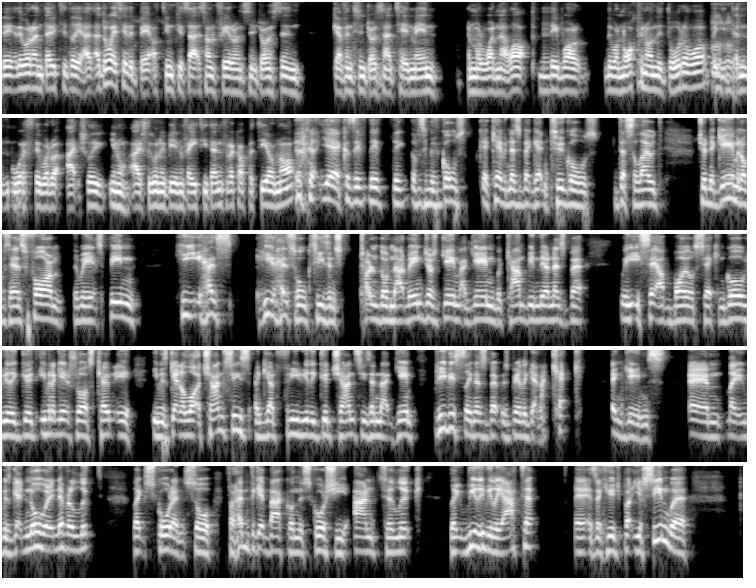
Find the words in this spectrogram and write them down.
they, they were undoubtedly. I, I don't want to say the better team because that's unfair on St Johnstone. Given St Johnstone had ten men and were one 0 up, they were they were knocking on the door a lot, but you Mhm. didn't know if they were actually you know actually going to be invited in for a cup of tea or not. yeah, because they, they, they obviously with goals, Kevin Nisbet getting two goals disallowed during the game, and obviously his form, the way it's been, he has he his whole season's turned on that Rangers game again with Cam being there. Nisbet, we he set up Boyle's second goal really good. Even against Ross County, he was getting a lot of chances, and he had three really good chances in that game. Previously, Nisbet was barely getting a kick in games. Um, like he was getting nowhere. It never looked like scoring. So for him to get back on the score sheet and to look like really, really at it uh, is a huge. But you're seeing where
